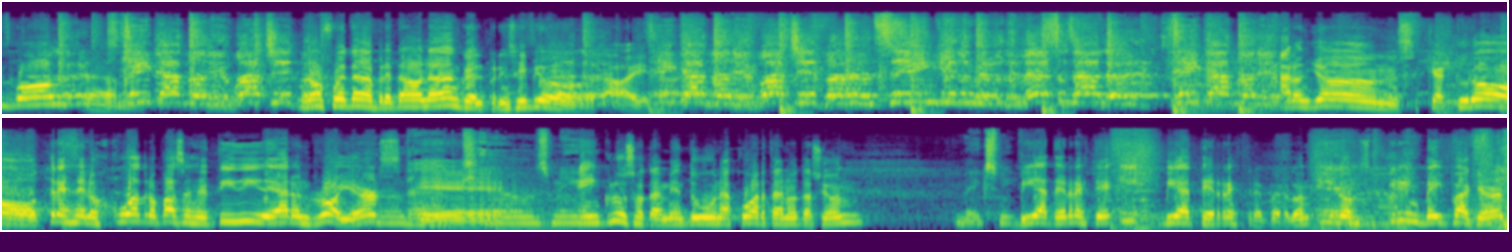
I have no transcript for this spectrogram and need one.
Eh, no fue tan apretado nada, aunque al principio estaba ahí. Aaron Jones capturó tres de los cuatro pases de TD de Aaron Rodgers eh, e incluso también tuvo una cuarta anotación vía terrestre y vía terrestre, perdón. Y los Green Bay Packers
